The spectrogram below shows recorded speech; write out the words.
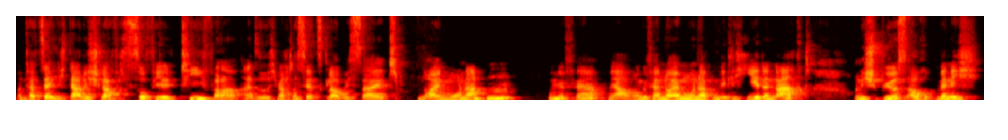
Und tatsächlich dadurch schlafe ich so viel tiefer. Also ich mache das jetzt, glaube ich, seit neun Monaten ungefähr. Ja, ungefähr neun Monaten wirklich jede Nacht. Und ich spüre es auch, wenn ich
